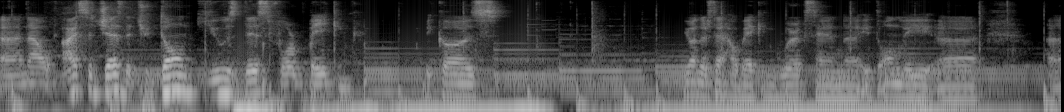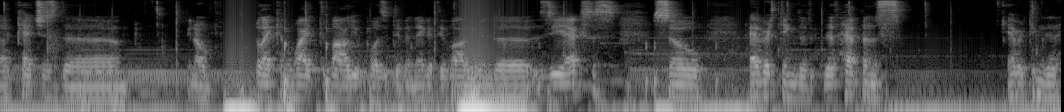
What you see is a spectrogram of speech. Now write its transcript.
Uh, now I suggest that you don't use this for baking because you understand how baking works and uh, it only uh, uh catches the you know black and white value, positive and negative value in the z-axis. So everything that, that happens, everything that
